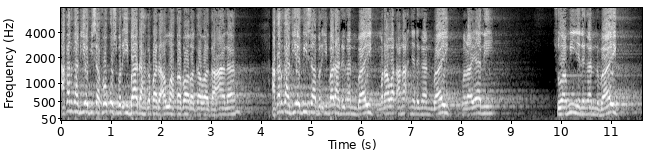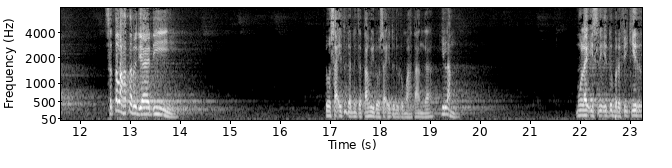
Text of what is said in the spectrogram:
Akankah dia bisa fokus beribadah kepada Allah tabaraka wa taala? Akankah dia bisa beribadah dengan baik, merawat anaknya dengan baik, melayani suaminya dengan baik? Setelah terjadi dosa itu dan diketahui dosa itu di rumah tangga, hilang. Mulai istri itu berpikir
